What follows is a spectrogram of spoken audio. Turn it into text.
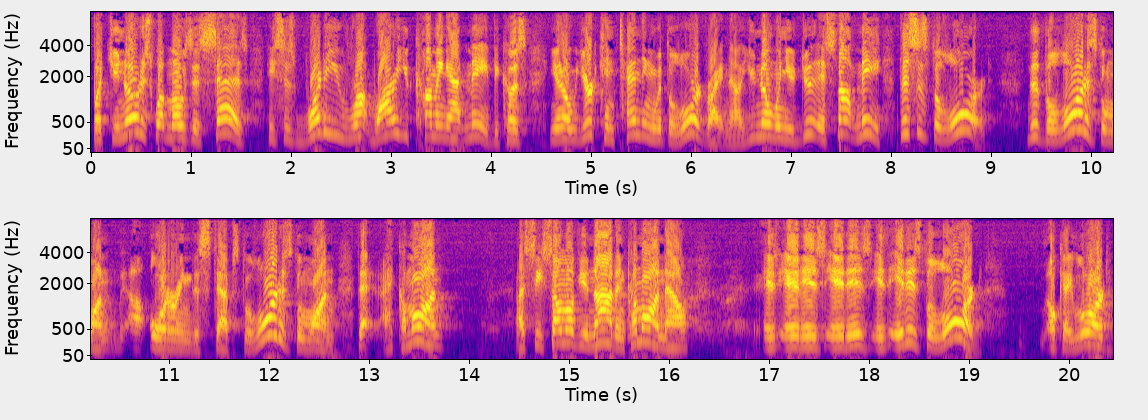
But you notice what Moses says. He says, "What are you? Why are you coming at me? Because you know you're contending with the Lord right now. You know when you do it's not me. This is the Lord. The, the Lord is the one uh, ordering the steps. The Lord is the one that. Hey, come on, I see some of you nodding. Come on now. It, it is. It is. It, it is the Lord. Okay, Lord.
